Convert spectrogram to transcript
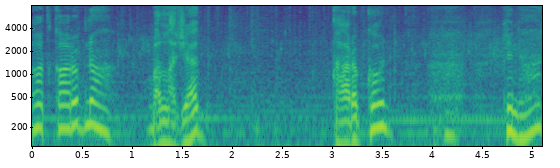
هاد قاربنا بالله جد؟ قاربكن؟ كنان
